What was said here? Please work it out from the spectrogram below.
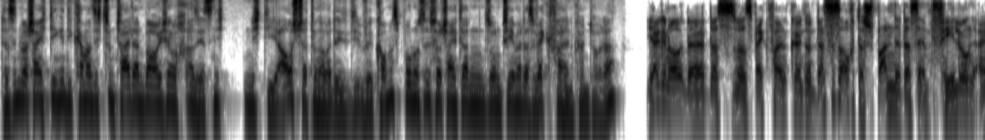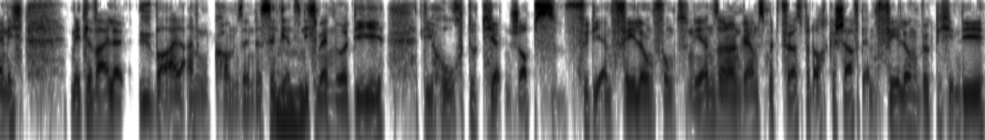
Das sind wahrscheinlich Dinge, die kann man sich zum Teil dann bei euch auch, also jetzt nicht, nicht die Ausstattung, aber die Willkommensbonus ist wahrscheinlich dann so ein Thema, das wegfallen könnte, oder? Ja, genau, dass das wegfallen könnte. Und das ist auch das Spannende, dass Empfehlungen eigentlich mittlerweile überall angekommen sind. Es sind mhm. jetzt nicht mehr nur die, die hochdotierten Jobs, für die Empfehlungen funktionieren, sondern wir haben es mit Firstbird auch geschafft, Empfehlungen wirklich in die,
